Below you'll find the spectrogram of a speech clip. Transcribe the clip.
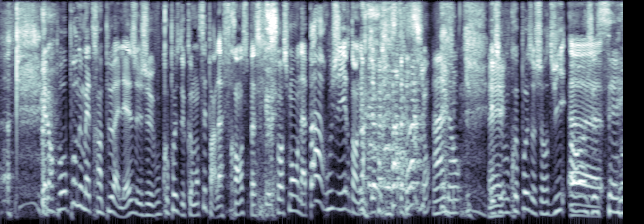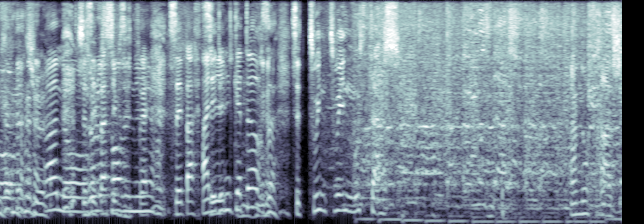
alors, pour, pour nous mettre un peu à l'aise, je vous propose de commencer par la France parce que franchement, on n'a pas à rougir dans les pires prestations. Ah non. Et je vous propose aujourd'hui. Oh, euh, je sais. Ah non. Je Je sais le pas si vous êtes venir. prêts. C'est parti. Allez, 2014. C'est Twin Twin Moustache. Un naufrage.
